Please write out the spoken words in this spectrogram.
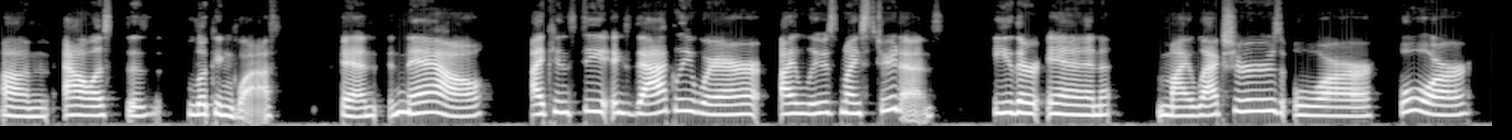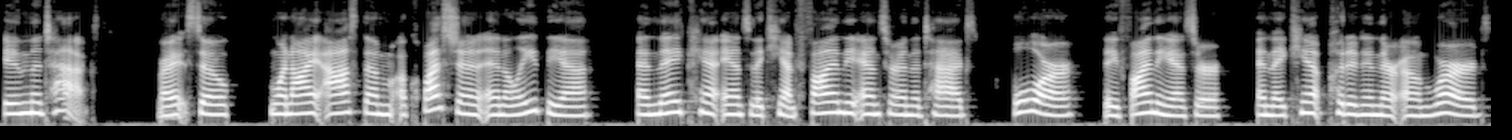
um, Alice's looking glass, and now I can see exactly where I lose my students, either in my lectures or or in the text, right? So when I ask them a question in Alethea and they can't answer, they can't find the answer in the text, or they find the answer and they can't put it in their own words,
